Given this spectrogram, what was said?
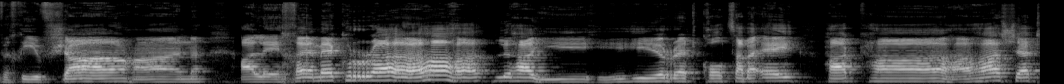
וכבשן. עליכם אקרא להעיר את כל צבעי הקשת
